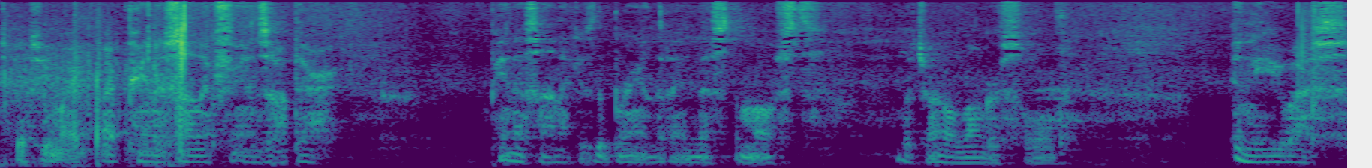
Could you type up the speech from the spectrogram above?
especially my, my Panasonic fans out there. Panasonic is the brand that I miss the most, which are no longer sold in the US.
